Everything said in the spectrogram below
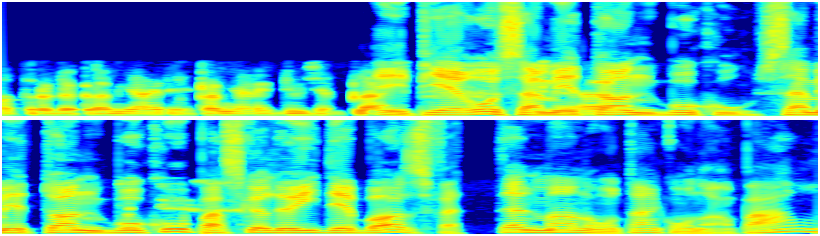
entre la première et, première et deuxième place. Et Pierrot, ça m'étonne beaucoup. Ça m'étonne beaucoup parce que le ID Buzz fait tellement longtemps qu'on en parle.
